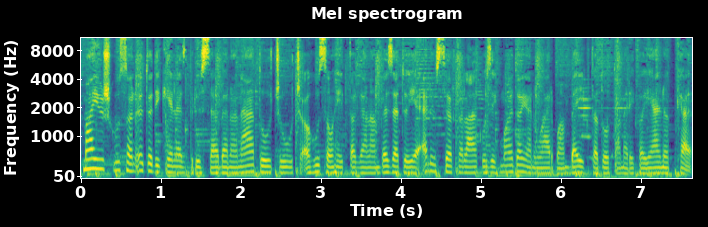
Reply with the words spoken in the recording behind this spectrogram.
Május 25-én lesz Brüsszelben a NATO csúcs, a 27 tagállam vezetője először találkozik majd a januárban beiktatott amerikai elnökkel.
